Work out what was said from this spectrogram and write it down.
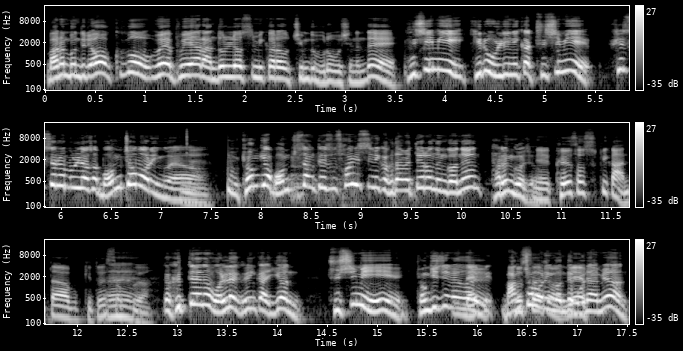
많은 분들이 어 그거 왜 VAR 안 돌렸습니까 라고 지금도 물어보시는데 부심이 기를 올리니까 주심이 휘슬을 불어서 멈춰버린 거야. 네. 경기가 멈춘 상태에서 서 있으니까 그 다음에 때려는 거는 다른 거죠. 예, 그래서 수비가 안 따라붙기도 네. 했었고요. 그러니까 그때는 원래 그러니까 이건 주심이 경기 진행을 네, 망쳐버린 그렇죠. 건데 예. 뭐냐면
